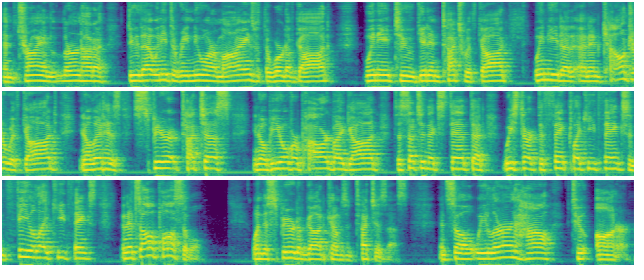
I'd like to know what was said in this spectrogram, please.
and try and learn how to do that. We need to renew our minds with the Word of God. We need to get in touch with God. We need a, an encounter with God. You know, let His Spirit touch us you know, be overpowered by God to such an extent that we start to think like He thinks and feel like He thinks. And it's all possible when the Spirit of God comes and touches us. And so we learn how to honor.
